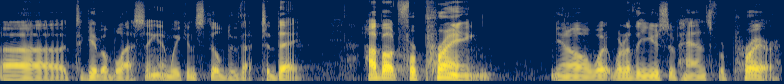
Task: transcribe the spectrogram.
uh, to give a blessing, and we can still do that today. How about for praying? You know, what, what are the use of hands for prayer?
